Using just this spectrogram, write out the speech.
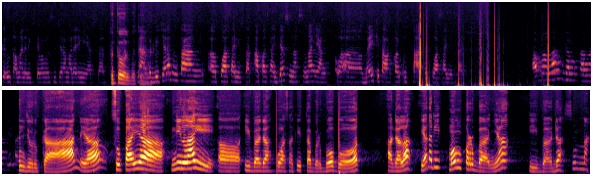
keutamaan dan keistimewaan suci Ramadan ini ya Ustaz. Betul, betul. Nah berbicara tentang uh, puasa ini Ustaz, apa saja sunah-sunah yang uh, baik kita lakukan untuk saat berpuasa ini Ustaz? Amalan yang sangat dianjurkan ya supaya nilai eh, ibadah puasa kita berbobot adalah ya tadi memperbanyak ibadah sunnah.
